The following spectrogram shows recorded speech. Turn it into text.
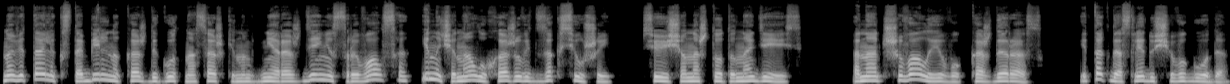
но Виталик стабильно каждый год на Сашкином дне рождения срывался и начинал ухаживать за Ксюшей, все еще на что-то надеясь. Она отшивала его каждый раз. И так до следующего года.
